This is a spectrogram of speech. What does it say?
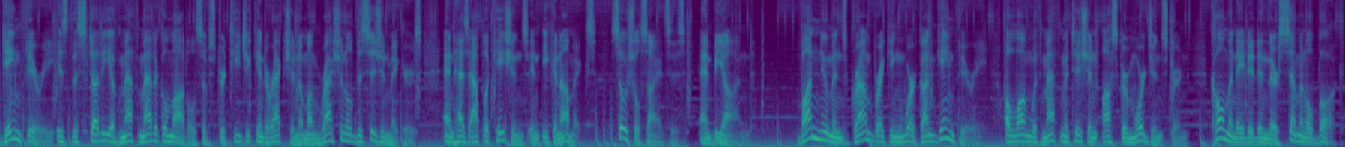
Game theory is the study of mathematical models of strategic interaction among rational decision makers and has applications in economics, social sciences, and beyond. Von Neumann's groundbreaking work on game theory, along with mathematician Oskar Morgenstern, culminated in their seminal book,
